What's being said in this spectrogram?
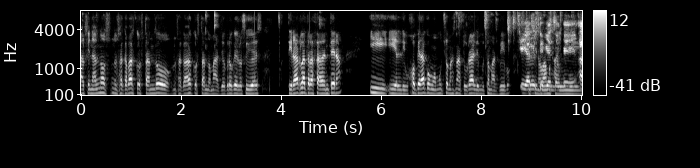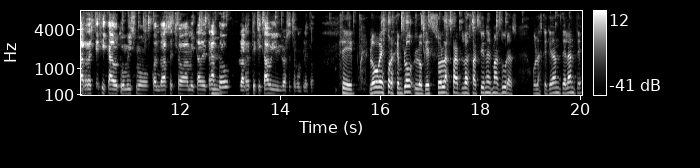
al final nos, nos, acaba costando, nos acaba costando más. Yo creo que lo suyo es tirar la trazada entera y, el dibujo queda como mucho más natural y mucho más vivo. Sí, ya lo estoy viendo, que has rectificado tú mismo cuando has hecho a mitad de trazo, mm. lo has rectificado y lo has hecho completo. Sí, luego ves, por ejemplo, lo que son las, las facciones más duras o las que quedan delante,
